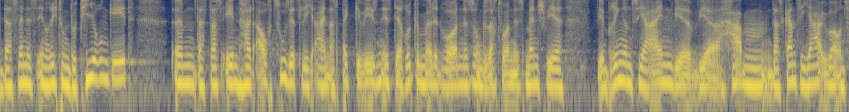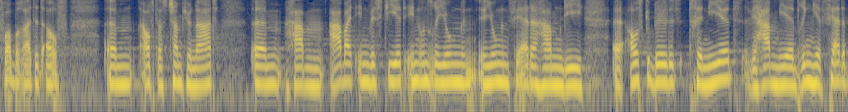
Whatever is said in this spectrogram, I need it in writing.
dass wenn es in Richtung Dotierung geht, ähm, dass das eben halt auch zusätzlich ein Aspekt gewesen ist, der rückgemeldet worden ist und gesagt worden ist, Mensch, wir, wir bringen uns hier ein, wir, wir haben das ganze Jahr über uns vorbereitet auf, ähm, auf das Championat, ähm, haben Arbeit investiert in unsere jungen, jungen Pferde, haben die äh, ausgebildet, trainiert, wir haben hier, bringen hier Pferde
